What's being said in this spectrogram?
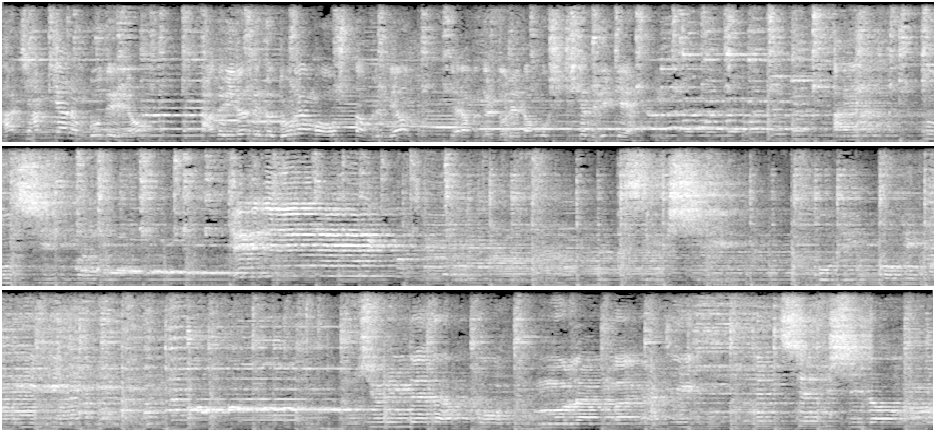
같이 함께하는 무대예요 나도 이런 데서 노래 한번 하고 싶다 그러면 여러분들 노래도 한 곡씩 시켜드릴게요 음. 新疆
